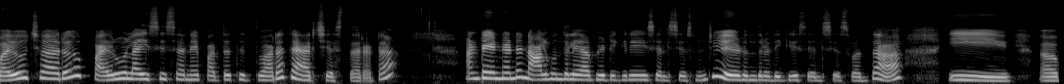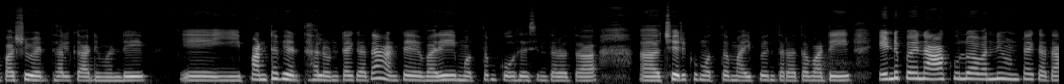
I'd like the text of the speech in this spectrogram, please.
బయోచారు పైరోలైసిస్ అనే పద్ధతి ద్వారా తయారు చేస్తారట. అంటే ఏంటంటే నాలుగు వందల యాభై డిగ్రీ సెల్సియస్ నుంచి ఏడు వందల డిగ్రీ సెల్సియస్ వద్ద ఈ పశు వ్యర్థాలు కానివ్వండి ఈ ఈ పంట వ్యర్థాలు ఉంటాయి కదా అంటే వరి మొత్తం కోసేసిన తర్వాత చెరుకు మొత్తం అయిపోయిన తర్వాత వాటి ఎండిపోయిన ఆకులు అవన్నీ ఉంటాయి కదా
